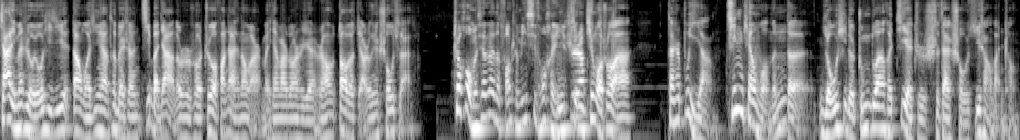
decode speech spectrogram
家里面是有游戏机，但我印象特别深，基本家长都是说只有放假才能玩，每天玩多长时间，然后到了点儿就给你收起来了。这和我们现在的防沉迷系统很一致啊！你听我说完，但是不一样。今天我们的游戏的终端和介质是在手机上完成的，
